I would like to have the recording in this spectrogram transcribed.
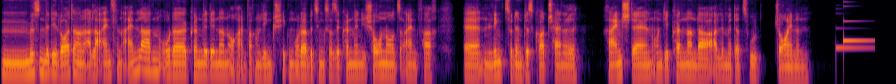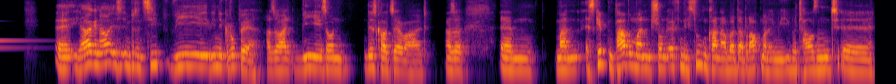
müssen wir die Leute dann alle einzeln einladen oder können wir denen dann auch einfach einen Link schicken oder beziehungsweise können wir in die Show Notes einfach äh, einen Link zu dem Discord-Channel reinstellen und die können dann da alle mit dazu joinen? Äh, ja, genau, ist im Prinzip wie, wie eine Gruppe, also halt wie so ein Discord-Server halt. Also ähm, man, es gibt ein paar, wo man schon öffentlich suchen kann, aber da braucht man irgendwie über 1000 äh,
